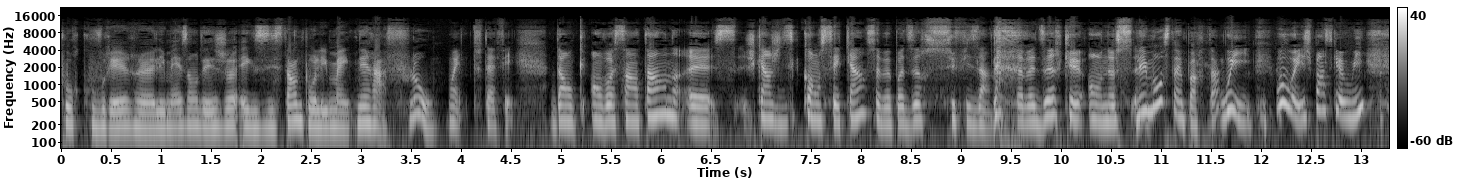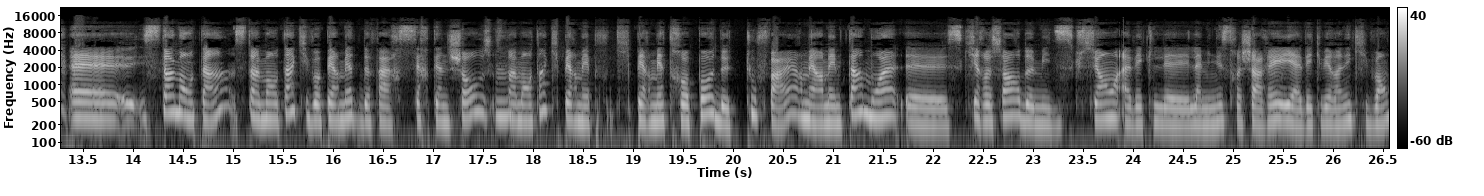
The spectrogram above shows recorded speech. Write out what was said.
pour couvrir euh, les maisons déjà existantes, pour les maintenir à flot. Oui, tout à fait. Donc, on va s'entendre. Euh, quand je dis conséquent, ça veut pas dire suffisant. ça veut dire que on a. Les mots, c'est important. Oui, oui, oui, je pense que oui. Euh, c'est un montant. C'est un montant qui va permettre de faire certaines choses. C'est mm. un montant qui permet qui permettra pas de tout faire, mais en même temps, moi, euh, ce qui ressort de mes discussions avec la ministre Charret et avec Véronique Yvon,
